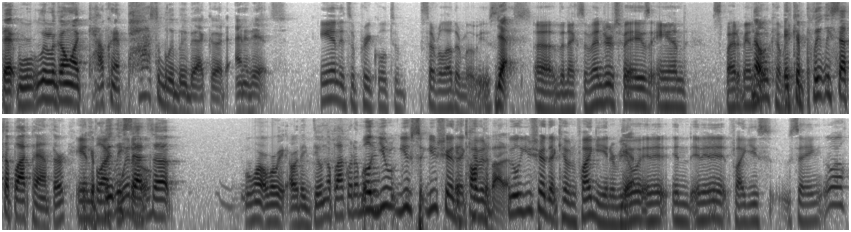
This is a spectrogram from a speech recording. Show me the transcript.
that we're literally going like, how can it possibly be that good? And it is. And it's a prequel to several other movies. Yes. Uh, the next Avengers phase and Spider-Man: No, Homecoming. it completely sets up Black Panther. And it Black completely Widow. sets up. We, are they doing a Black Widow well, movie? you you you shared They've that Kevin. about it. Well, you shared that Kevin Feige interview, Yeah. and, it, and, and in it, Feige's saying, "Well,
